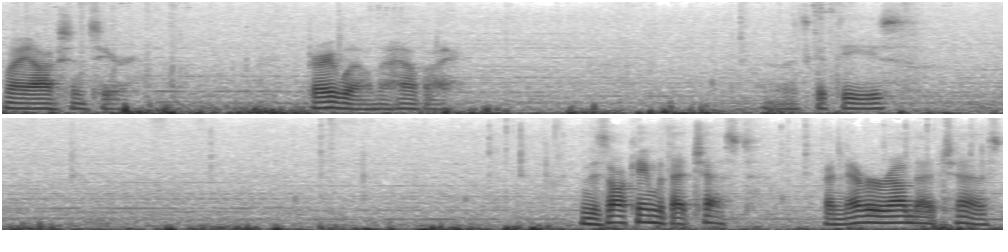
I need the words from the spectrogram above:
my options here. Very well, now have I. Let's get these. And this all came with that chest. If I never robbed that chest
